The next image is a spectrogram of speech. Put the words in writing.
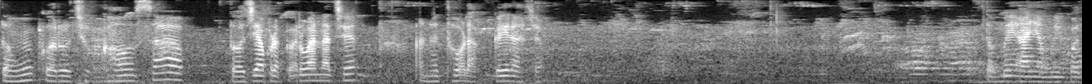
તો હું કરું છું ઘઉં સાફ. તો હજી આપણે કરવાના છે અને થોડાક કર્યા છે. તો મેં અહીંયા મૂક્યો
